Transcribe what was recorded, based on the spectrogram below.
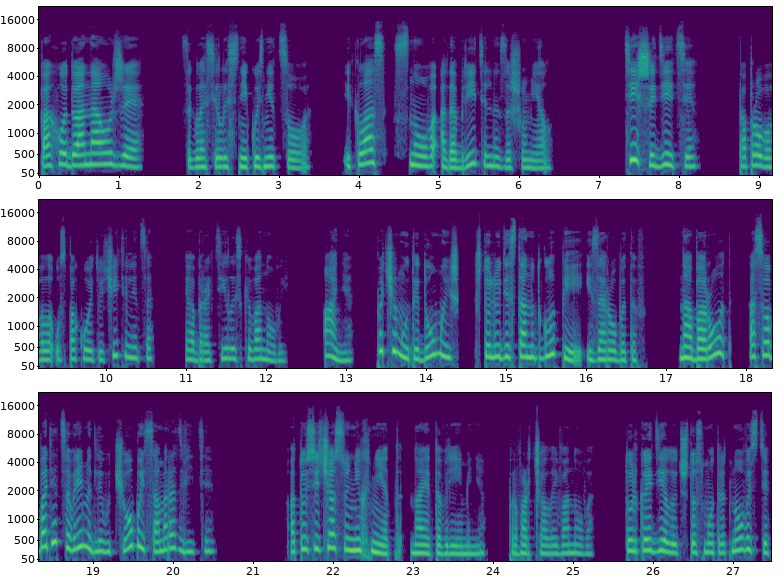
Походу, она уже, согласилась с ней Кузнецова, и класс снова одобрительно зашумел. «Тише, дети!» – попробовала успокоить учительница и обратилась к Ивановой. «Аня, почему ты думаешь, что люди станут глупее из-за роботов? Наоборот, освободится время для учебы и саморазвития». «А то сейчас у них нет на это времени», – проворчала Иванова. «Только и делают, что смотрят новости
